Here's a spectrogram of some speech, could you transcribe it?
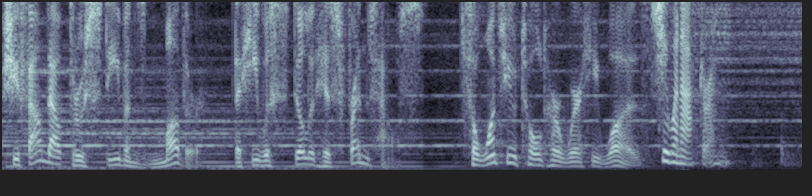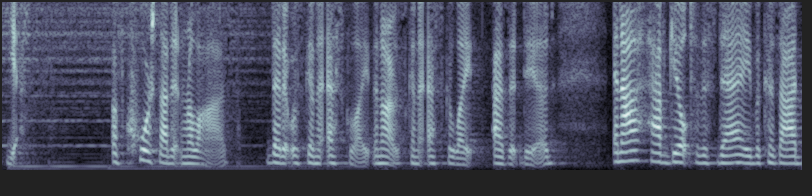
She found out through Stephen's mother that he was still at his friend's house. So once you told her where he was, She went after him. Yes. Of course, I didn't realize that it was going to escalate, the I was going to escalate as it did. And I have guilt to this day because I,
